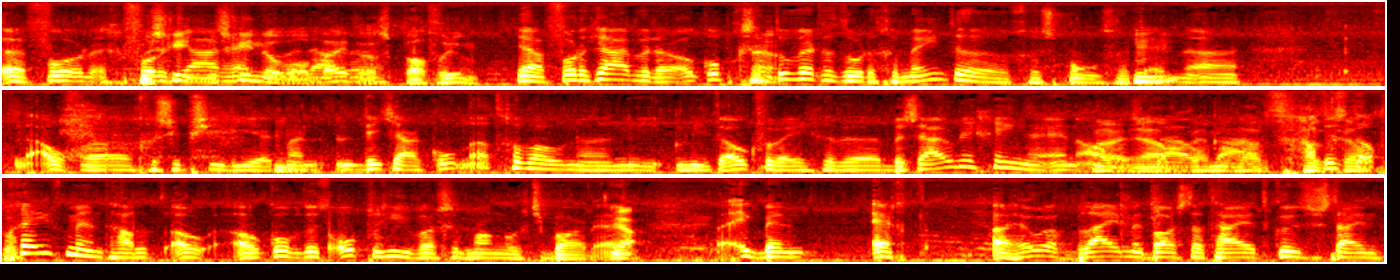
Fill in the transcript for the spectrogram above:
eh, voor, vorig Misschien, jaar misschien nog wel we beter daar, als paviljoen. Ja, vorig jaar hebben we daar ook op. Ja. Toen werd het door de gemeente gesponsord. Mhm. En, eh, nou, eh, gesubsidieerd. Maar dit jaar kon dat gewoon eh, niet, niet. Ook vanwege de bezuinigingen en alles Nee, ja, bij elkaar. houdt het dus op een gegeven moment had het ook, ook op. Dus op hier was het Mangootje Bar. En Ja. Ik ben echt eh, heel erg blij met Bas dat hij het Kunstenstein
